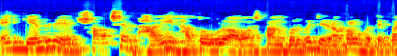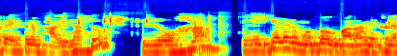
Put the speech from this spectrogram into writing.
এই কেন্দ্রে সবচেয়ে ভারী ধাতুগুলো অবস্থান করবে, যেরকম হতে পারে এখানে ভারী ধাতু, লোহা, নিকেলের মতো উপাদান এখানে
